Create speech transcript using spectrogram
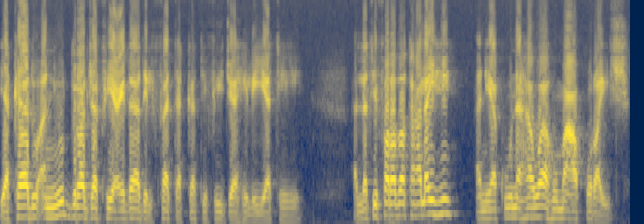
يكاد أن يدرج في عداد الفتكة في جاهليته التي فرضت عليه أن يكون هواه مع قريش.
